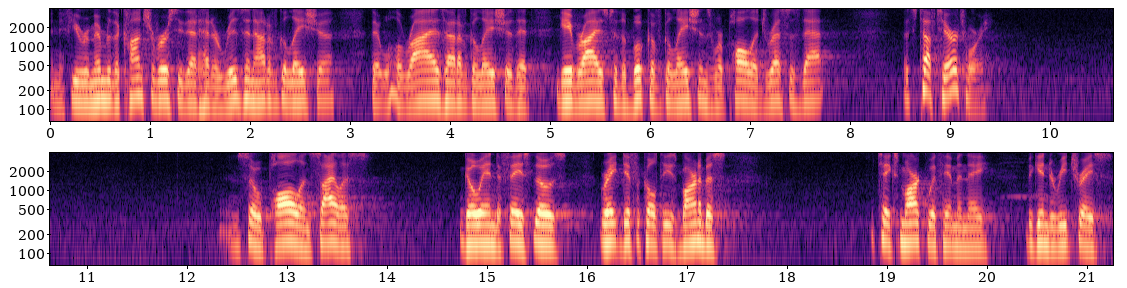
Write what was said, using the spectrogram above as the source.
And if you remember the controversy that had arisen out of Galatia, that will arise out of Galatia, that gave rise to the book of Galatians, where Paul addresses that, it's tough territory. And so Paul and Silas go in to face those great difficulties. Barnabas takes Mark with him, and they begin to retrace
